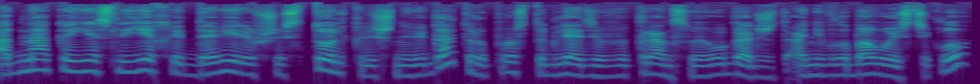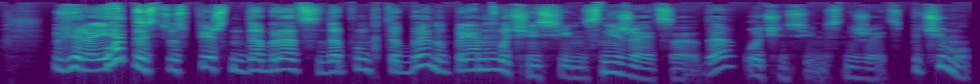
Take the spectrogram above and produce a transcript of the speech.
Однако, если ехать, доверившись только лишь навигатору, просто глядя в экран своего гаджета, а не в лобовое стекло, вероятность успешно добраться до пункта Б, ну, прям очень сильно снижается, да, очень сильно снижается. Почему?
